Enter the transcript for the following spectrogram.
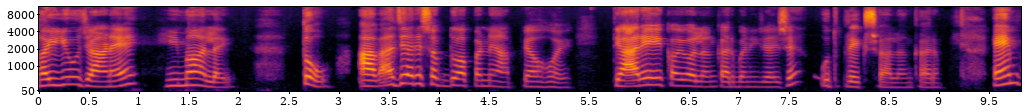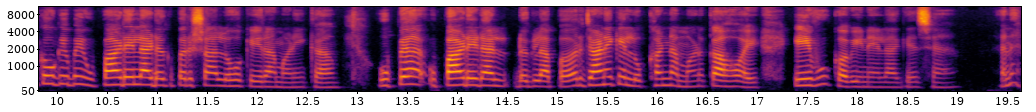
હૈયું જાણે હિમાલય. તો આવા જ્યારે શબ્દો આપણને આપ્યા હોય, ત્યારે એ કયો અલંકાર બની જાય છે? ઉત્પ્રેક્ષા અલંકાર એમ કહું કે ભાઈ, ઉપાડેલા ડગ પર શા લોહ કેરા મણિકા. ઉપા, ઉપાડેલા ડગલા પર જાણે કે લોખંડના મણકા હોય એવું કવિને લાગે છે, હે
